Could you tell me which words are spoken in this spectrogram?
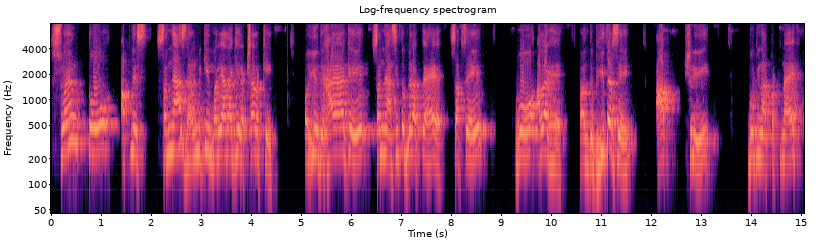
स्वयं तो अपने संन्यास धर्म की मर्यादा की रक्षा रखी। और ये दिखाया कि सन्यासी तो विरक्त है, सबसे वो अलग है। परंतु भीतर से आप श्री गोपीनाथ पटनायक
